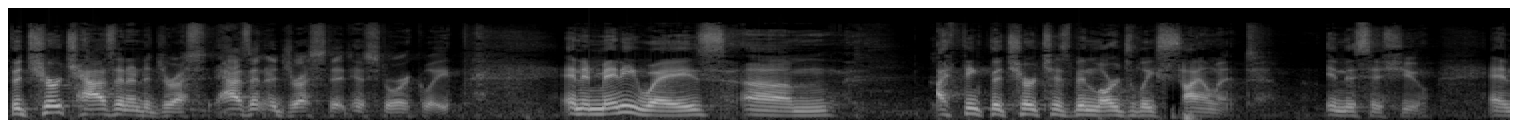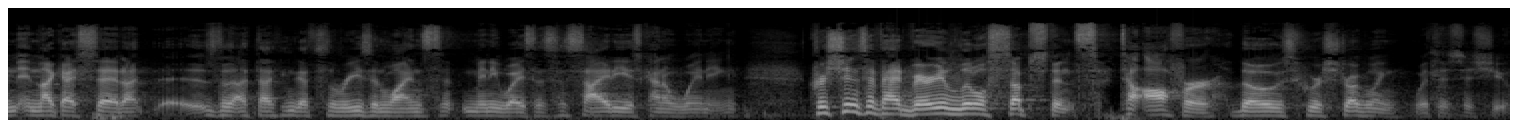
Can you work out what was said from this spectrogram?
the church hasn't addressed, hasn't addressed it historically. And in many ways, um, I think the church has been largely silent in this issue. And, and like I said, I, I think that's the reason why, in many ways, the society is kind of winning. Christians have had very little substance to offer those who are struggling with this issue.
